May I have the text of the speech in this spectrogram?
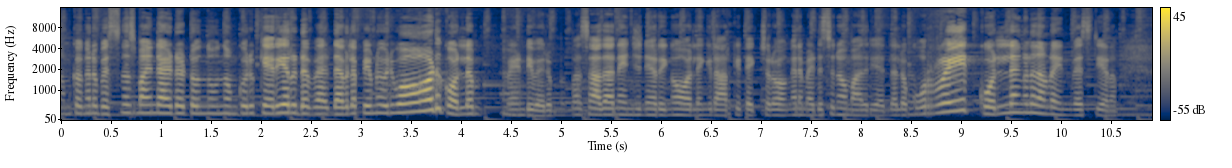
നമുക്കങ്ങനെ ബിസിനസ് മൈൻഡ് ആയിട്ടൊന്നും നമുക്കൊരു കരിയർ ഡെവലപ്പ് ചെയ്യുമ്പോൾ ഒരുപാട് കൊല്ലം വേണ്ടി വരും. സാധാരണ എഞ്ചിനീയറിങ്ങോ അല്ലെങ്കിൽ ആർക്കിടെക്ചറോ അങ്ങനെ മെഡിസിനോ മാതിരി അല്ലല്ലോ. കുറേ കൊല്ലങ്ങൾ നമ്മൾ ഇൻവെസ്റ്റ് ചെയ്യണം.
